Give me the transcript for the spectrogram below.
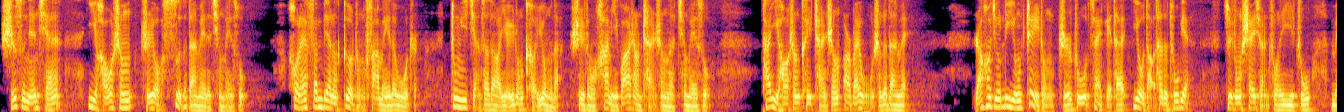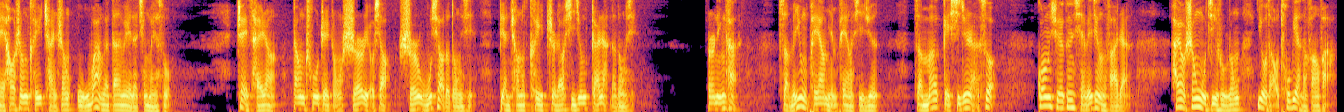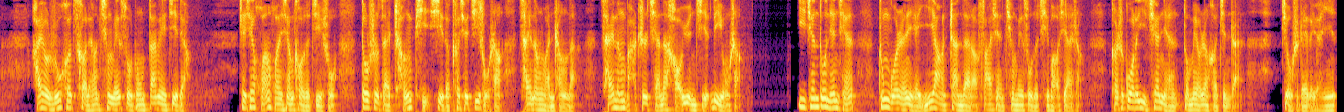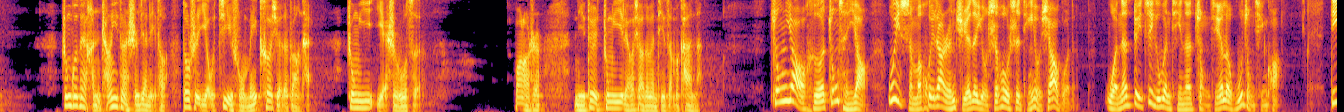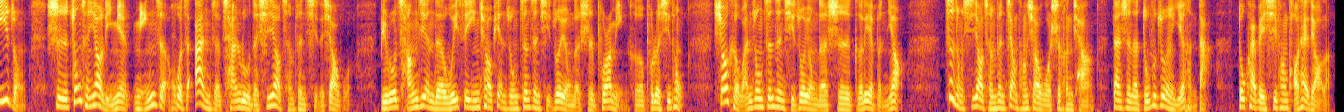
十四年前，一毫升只有四个单位的青霉素，后来翻遍了各种发霉的物质，终于检测到有一种可用的，是一种哈密瓜上产生的青霉素，它一毫升可以产生二百五十个单位。然后就利用这种植株，再给它诱导它的突变，最终筛选出了一株每毫升可以产生五万个单位的青霉素。这才让当初这种时而有效、时而无效的东西，变成了可以治疗细菌感染的东西。而您看，怎么用培养皿培养细菌，怎么给细菌染色，光学跟显微镜的发展，还有生物技术中诱导突变的方法，还有如何测量青霉素中单位剂量，这些环环相扣的技术，都是在成体系的科学基础上才能完成的，才能把之前的好运气利用上。一千多年前，中国人也一样站在了发现青霉素的起跑线上。可是过了一千年都没有任何进展，就是这个原因。中国在很长一段时间里头都是有技术没科学的状态，中医也是如此。汪老师，你对中医疗效的问题怎么看呢？中药和中成药为什么会让人觉得有时候是挺有效果的？我呢对这个问题呢总结了五种情况。第一种是中成药里面明着或者暗着掺入的西药成分起的效果，比如常见的维 C 银翘片中真正起作用的是扑尔敏和扑热息痛，消渴丸中真正起作用的是格列本脲。这种西药成分降糖效果是很强，但是呢毒副作用也很大，都快被西方淘汰掉了。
